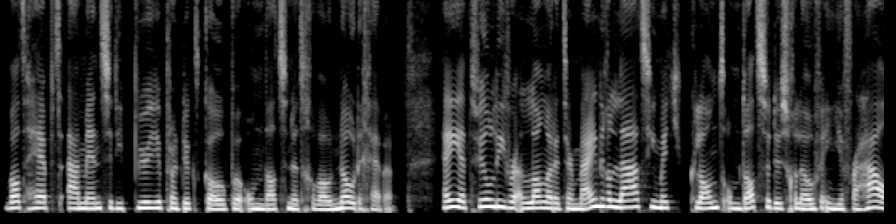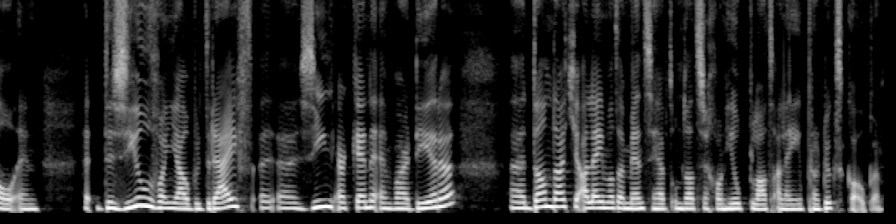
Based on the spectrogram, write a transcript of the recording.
wat hebt aan mensen die puur je product kopen omdat ze het gewoon nodig hebben. He, je hebt veel liever een langere termijn relatie met je klant, omdat ze dus geloven in je verhaal en de ziel van jouw bedrijf uh, zien, erkennen en waarderen. Uh, dan dat je alleen wat aan mensen hebt omdat ze gewoon heel plat alleen je product kopen.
